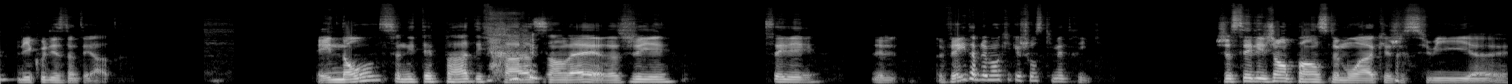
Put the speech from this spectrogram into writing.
les coulisses d'un théâtre. Et non, ce n'était pas des phrases en l'air. J'ai. C'est le- véritablement quelque chose qui m'intrigue. Je sais, les gens pensent de moi que je suis euh,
